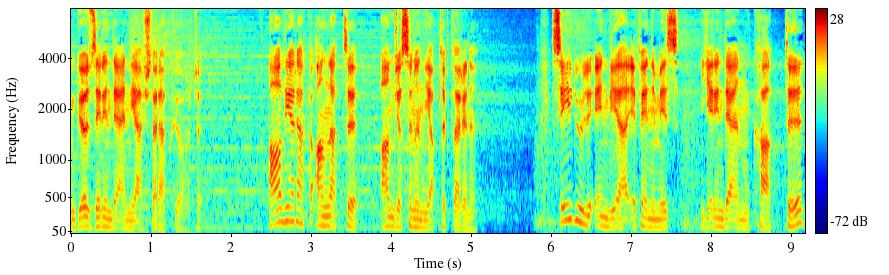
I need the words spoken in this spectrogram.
gözlerinden yaşlar akıyordu. Ağlayarak anlattı amcasının yaptıklarını. Seyyidül Enbiya Efendimiz yerinden kalktı,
